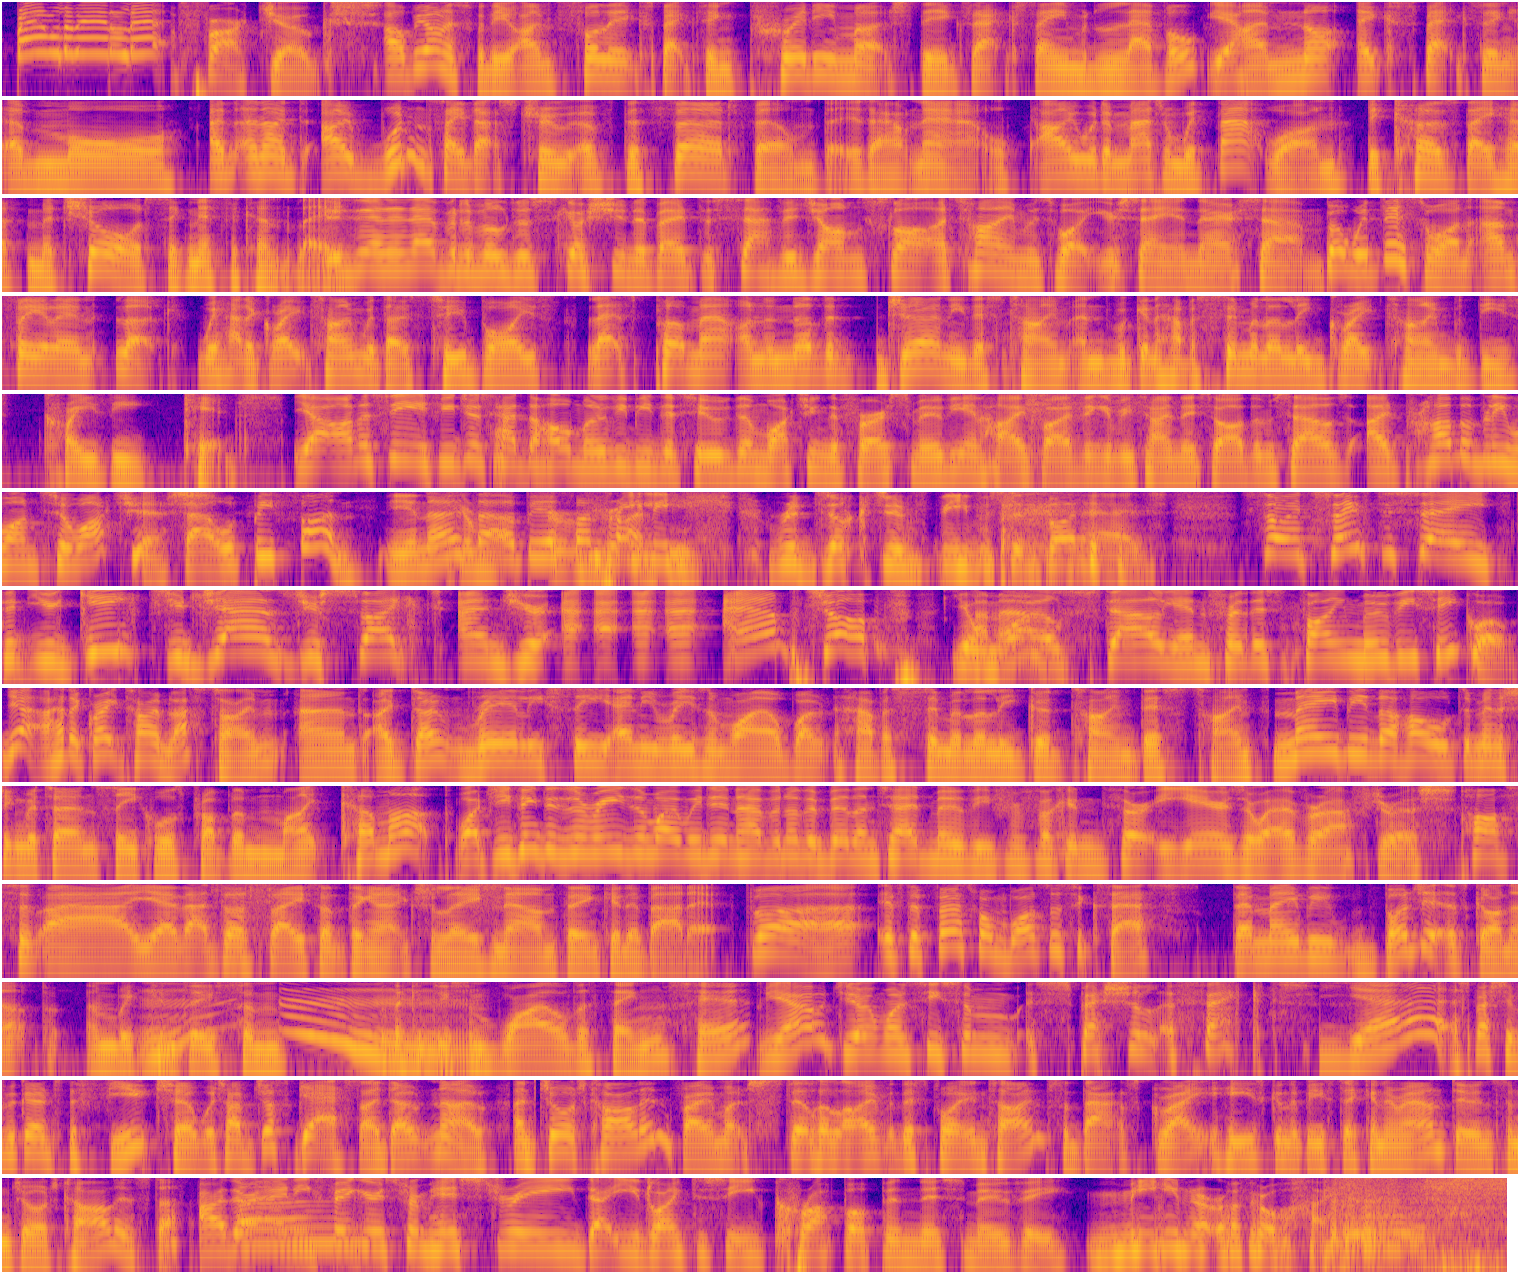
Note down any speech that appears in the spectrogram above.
fart jokes? I'll be honest with you, I'm fully expecting pretty much the exact same level. Yeah. I'm not expecting a more. And, and I, I wouldn't say that's true of the third film that is out now. I would imagine with that one, because they have matured significantly. There's an inevitable discussion about the savage onslaught of time, is what you're saying there, Sam. But with this one, I'm feeling, look, we had a great time with those two boys. Let's put them out on another journey this time, and we're going to have a similarly great time with these crazy kids. Yeah, honestly, if you just had the whole movie be the two of them watching the first movie and high fiving every time they saw themselves, I'd probably want to watch it. That would be fun, you know? That would be a fun time. really reductive Beavis and Butthead. so it's safe to say that you're geeked, you're jazzed, you're psyched, and you're uh, uh, uh, amped up, you I'm wild amped. stallion, for this fine movie sequel. Yeah, I had a great time last time, and I don't really see any reason why I won't have a similarly good time this time. Maybe the whole diminishing returns sequels problem might come up. What do you think? There's a reason why we didn't have another Bill and Ted movie for fucking thirty years or whatever after it. Possible. Ah, yeah, that does say something actually. Now I'm thinking about it. But if the first one was a success, then maybe budget has gone up, and we can do some. They could do some hmm. wilder things here. Yeah, do you want to see some special effects? Yeah, especially if we're going to the future, which I've just guessed, I don't know. And George Carlin, very much still alive at this point in time, so that's great. He's going to be sticking around doing some George Carlin stuff. Are there any um, figures from history that you'd like to see crop up in this movie, mean or otherwise?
